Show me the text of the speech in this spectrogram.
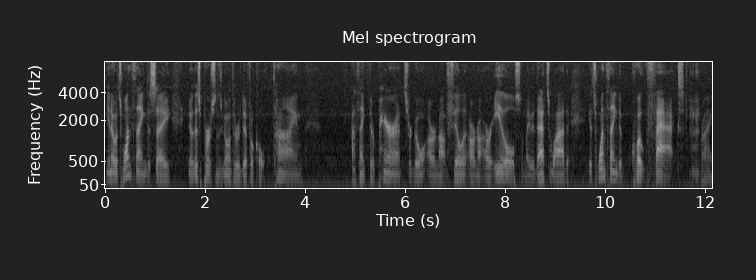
you know it's one thing to say you know this person's going through a difficult time i think their parents are going are not feeling are not are ill so maybe that's why they- it's one thing to quote facts Right.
